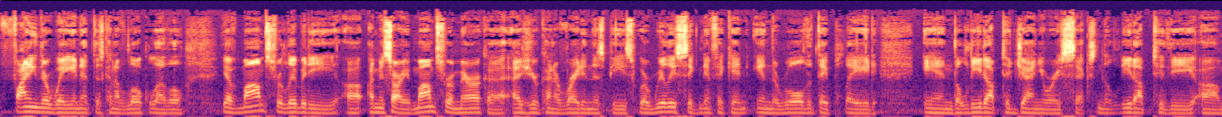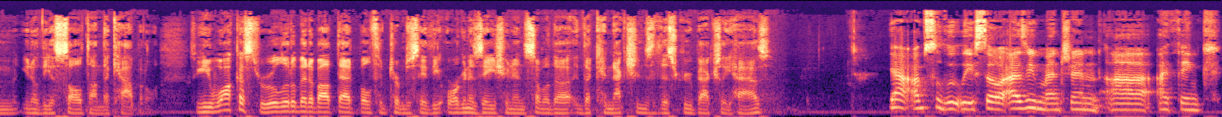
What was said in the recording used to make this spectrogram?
finding their way in at this kind of local level. You have Moms for Liberty. Uh, I mean, sorry, Moms for America. As you're kind of writing this piece, were really significant in the role that they played in the lead up to January 6th and the lead up to the um, you know the assault on the Capitol. So can you walk us through a little bit about that, both in terms of say the organization and some of the the connections this group actually has? Yeah, absolutely. So as you mentioned, uh, I think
